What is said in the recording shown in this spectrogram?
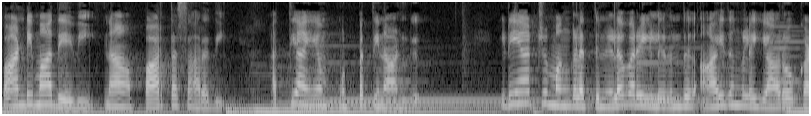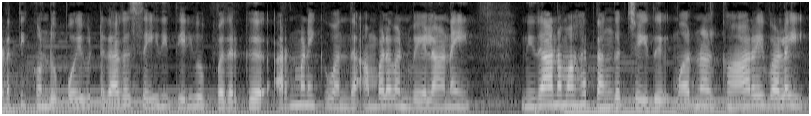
பாண்டிமாதேவி நான் பார்த்தசாரதி அத்தியாயம் முப்பத்தி நான்கு இடையாற்று மங்கலத்து நிலவரையிலிருந்து ஆயுதங்களை யாரோ கடத்தி கொண்டு போய்விட்டதாக செய்தி தெரிவிப்பதற்கு அரண்மனைக்கு வந்த அம்பலவன் வேளானை நிதானமாக தங்கச் செய்து மறுநாள் காரை வலை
